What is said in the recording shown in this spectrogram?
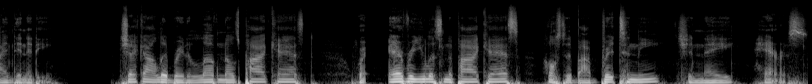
identity. Check out Liberated Love Notes podcast wherever you listen to podcasts, hosted by Brittany Janae Harris.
